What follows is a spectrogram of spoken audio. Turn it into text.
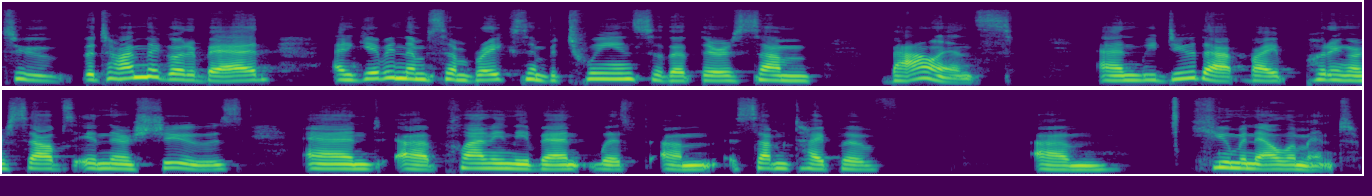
to the time they go to bed and giving them some breaks in between so that there's some balance. And we do that by putting ourselves in their shoes and uh, planning the event with um, some type of um, human element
